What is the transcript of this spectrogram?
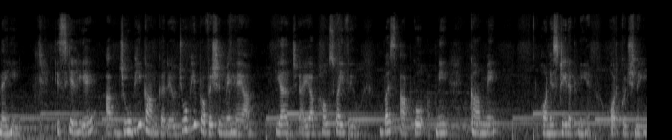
नहीं। इसके लिए आप जो भी काम कर रहे हो, जो भी प्रोफेशन में हैं आप, या चाहे आप हाउस वाइफ ही हो बस आपको अपनी काम में ऑनेस्टी रखनी है और कुछ नहीं।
